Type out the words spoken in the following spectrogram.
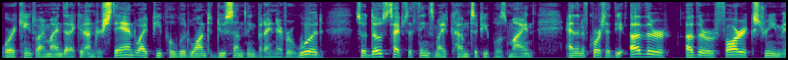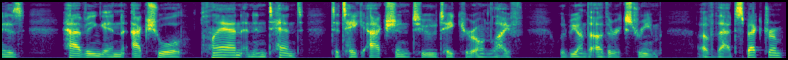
or it came to my mind that I could understand why people would want to do something, but I never would. So those types of things might come to people's mind. And then, of course, at the other other far extreme is having an actual plan and intent to take action to take your own life would be on the other extreme of that spectrum.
